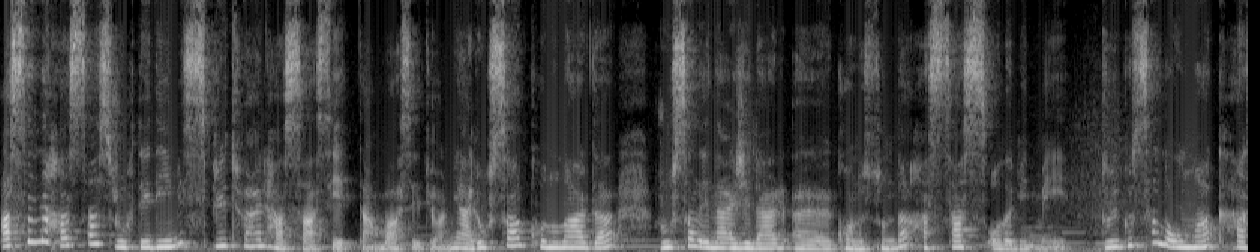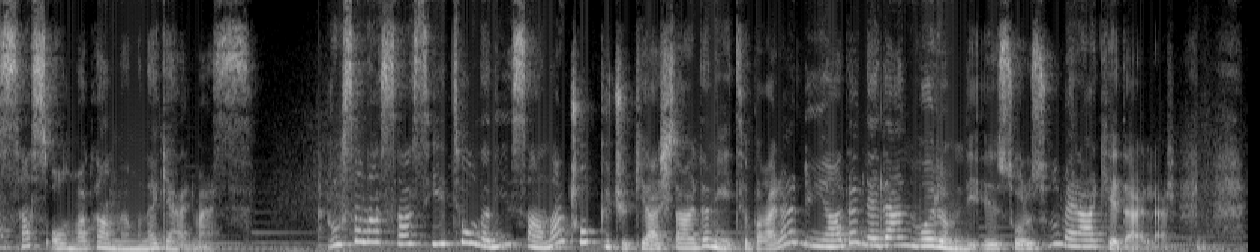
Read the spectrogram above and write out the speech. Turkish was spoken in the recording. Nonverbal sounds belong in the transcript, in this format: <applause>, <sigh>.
Aslında hassas ruh dediğimiz spiritüel hassasiyetten bahsediyorum. Yani ruhsal konularda, ruhsal enerjiler e, konusunda hassas olabilmeyi. Duygusal olmak, hassas olmak anlamına gelmez. Ruhsal hassasiyeti olan insanlar çok küçük yaşlardan itibaren dünyada neden varım di- sorusunu merak ederler.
